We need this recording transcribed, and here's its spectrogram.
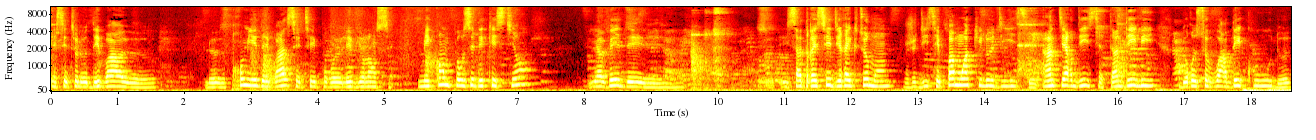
et c'était le débat le premier débat, c'était pour euh, les violences. Mais quand on posait des questions, il y avait des. Il s'adressait directement. Je dis, c'est pas moi qui le dis, c'est interdit, c'est un délit de recevoir des coups, de,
